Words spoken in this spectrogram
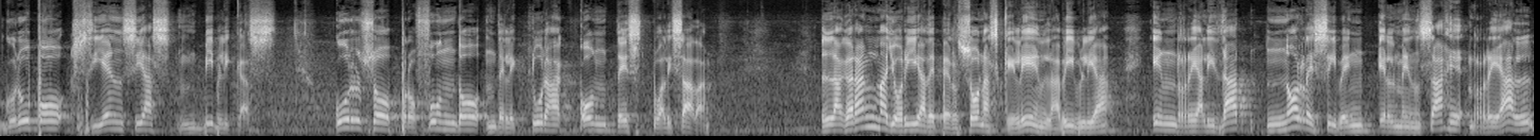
Grupo Ciencias Bíblicas. Curso profundo de lectura contextualizada. La gran mayoría de personas que leen la Biblia en realidad no reciben el mensaje real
